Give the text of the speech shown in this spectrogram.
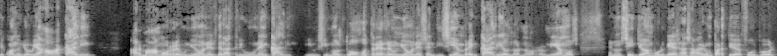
que cuando yo viajaba a Cali, armábamos reuniones de la tribuna en Cali. Y hicimos dos o tres reuniones en diciembre en Cali, donde nos reuníamos en un sitio de hamburguesas a ver un partido de fútbol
